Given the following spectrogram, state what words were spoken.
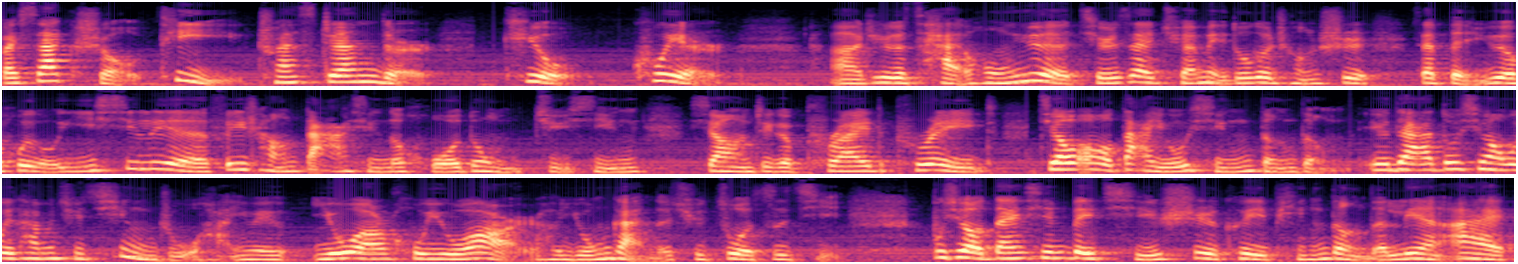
bisexual, T, transgender, Q, queer，啊，这个彩虹月其实在全美多个城市，在本月会有一系列非常大型的活动举行，像这个 Pride Parade、骄傲大游行等等，因为大家都希望为他们去庆祝哈，因为 You are who you are，然后勇敢的去做自己，不需要担心被歧视，可以平等的恋爱、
